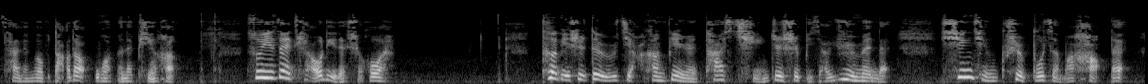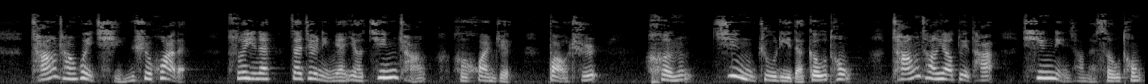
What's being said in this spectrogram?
才能够达到我们的平衡。所以在调理的时候啊，特别是对于甲亢病人，他情志是比较郁闷的，心情是不怎么好的，常常会情绪化的。所以呢，在这里面要经常和患者保持很近距离的沟通，常常要对他心灵上的沟通。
